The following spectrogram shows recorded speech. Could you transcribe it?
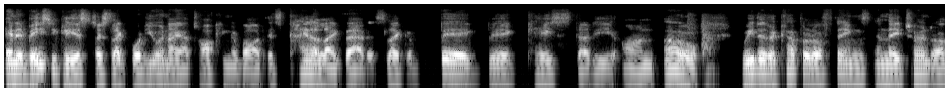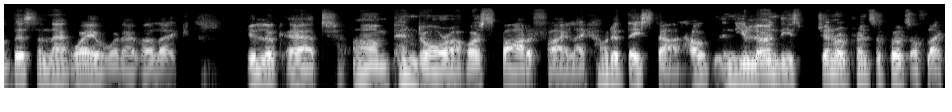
And it basically is just like what you and i are talking about. It's kind of like that. It's like a big big case study on oh we did a couple of things and they turned out this and that way or whatever. Like you look at um, pandora or spotify like how did they start? How and you learn these general principles of like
